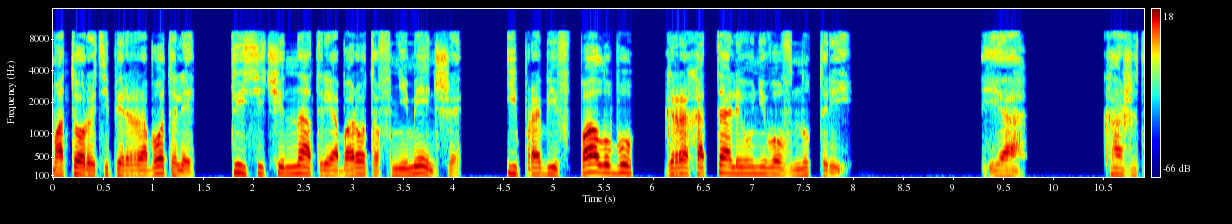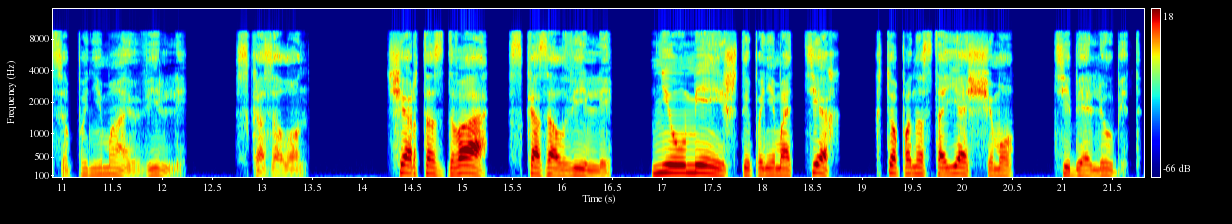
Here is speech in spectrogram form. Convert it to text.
Моторы теперь работали тысячи на три оборотов не меньше, и, пробив палубу, грохотали у него внутри. «Я «Кажется, понимаю, Вилли», — сказал он. «Черта с два», — сказал Вилли, — «не умеешь ты понимать тех, кто по-настоящему тебя любит».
